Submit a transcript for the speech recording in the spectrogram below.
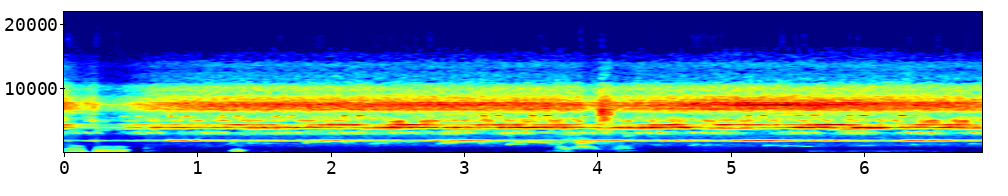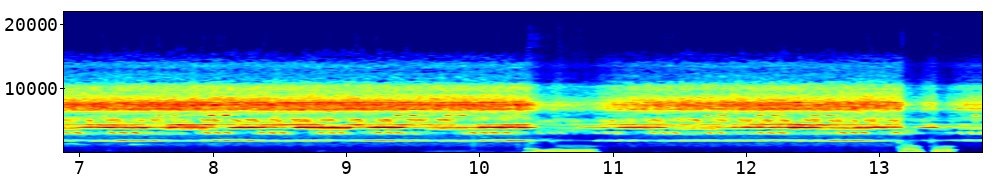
Tao po. May aso. Ayo. Tao po.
